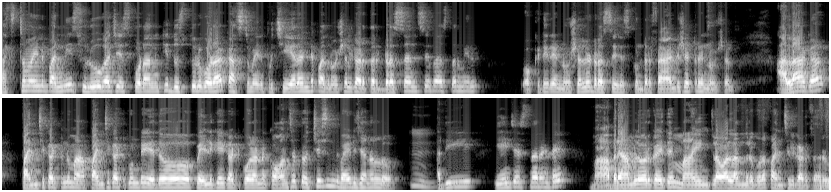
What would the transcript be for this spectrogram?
కష్టమైన పని సులువుగా చేసుకోవడానికి దుస్తులు కూడా కష్టమైన ఇప్పుడు చీర అంటే పది నిమిషాలు కడతారు. డ్రెస్ ఎంతసేపు వేస్తారు మీరు? ఒకటి రెండు నిమిషాల్లో డ్రెస్ వేసుకుంటారు ప్యాంటు షర్ట్ రెండు నిమిషాలు. అలాగా పంచి కట్టును మా పంచి కట్టుకుంటే ఏదో పెళ్ళికే కట్టుకోవాలన్న కాన్సెప్ట్ వచ్చేసింది బయట జనంలో. అది ఏం చేస్తున్నారంటే మా బ్రాహ్మణుల వరకు అయితే మా ఇంట్లో వాళ్ళందరూ కూడా పంచులు కడతారు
